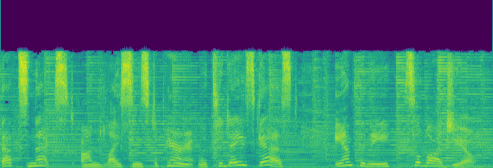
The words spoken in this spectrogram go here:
That's next on Licensed to Parent with today's guest, Anthony Selvaggio.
